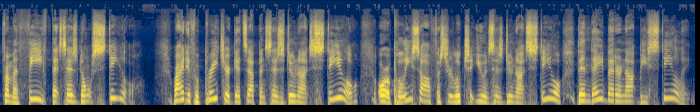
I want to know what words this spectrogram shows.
from a thief that says don't steal. Right? If a preacher gets up and says, do not steal, or a police officer looks at you and says, do not steal, then they better not be stealing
